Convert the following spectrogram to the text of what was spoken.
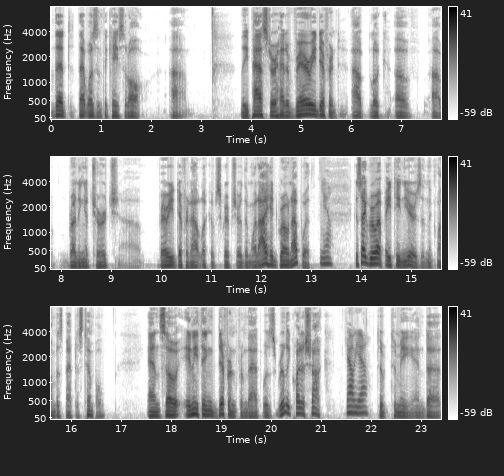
that that wasn't the case at all. Um, the pastor had a very different outlook of uh, running a church, uh, very different outlook of Scripture than what I had grown up with Yeah. because I grew up 18 years in the Columbus Baptist Temple. And so anything different from that was really quite a shock Oh, yeah. to, to me and, uh,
